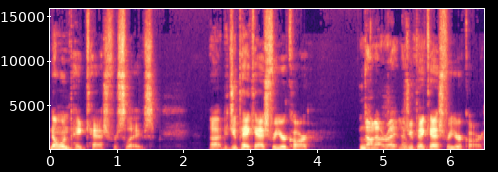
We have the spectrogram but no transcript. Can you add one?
No one paid cash for slaves. Uh, did you pay cash for your car? Not outright. No. Did you pay cash for your car?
